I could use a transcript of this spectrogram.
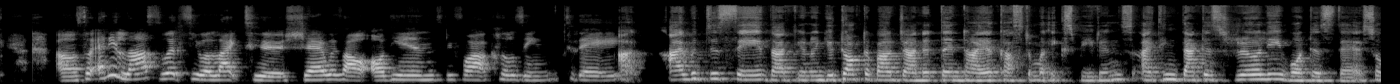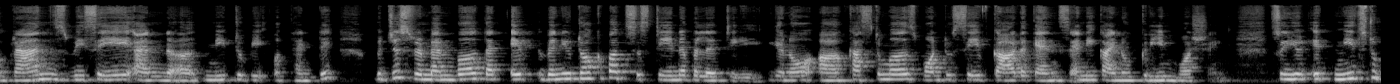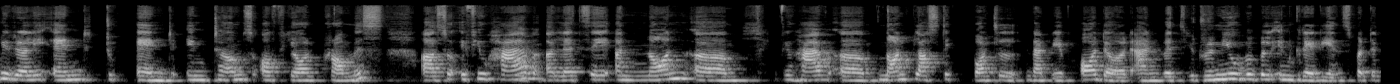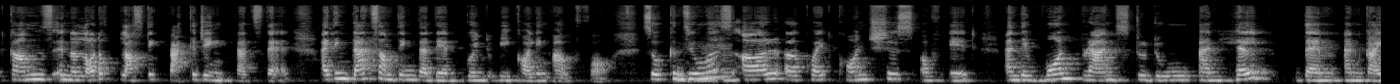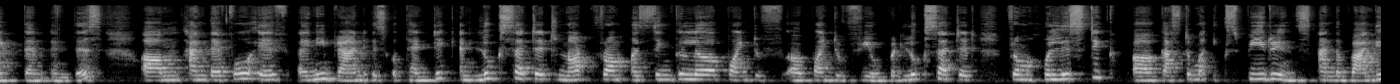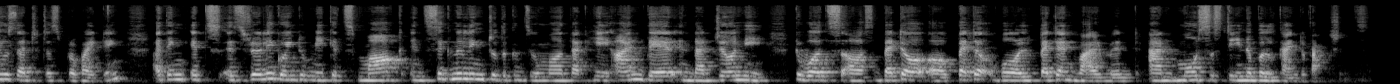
Uh, so, any last words you would like to share with our audience before our closing today? Uh, I would just say that, you know, you talked about, Janet, the entire customer experience. I think that is really what is there. So brands, we say, and uh, need to be authentic, but just remember that if, when you talk about sustainability, you know, uh, customers want to safeguard against any kind of greenwashing. So you, it needs to be really end to end in terms of your promise. Uh, so if you have, a, let's say, a non, um, you have a non-plastic bottle that we've ordered and with renewable ingredients, but it comes in a lot of plastic packaging that's there. I think that's something that they're going to be calling out for. So consumers mm-hmm. are uh, quite conscious of it and they want brands to do and help them and guide them in this. Um, and therefore, if any brand is authentic and looks at it not from a singular point of uh, point of view, but looks at it from a holistic uh, customer experience and the values that it is providing, I think it's it's really going to make its mark in signaling to the consumer that hey, I'm there in that journey towards a better, uh, better world, better environment, and more sustainable kind of actions.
